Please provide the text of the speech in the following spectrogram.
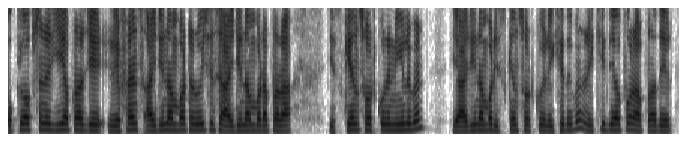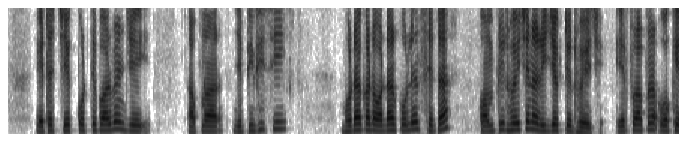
ওকে অপশানে গিয়ে আপনার যে রেফারেন্স আইডি নাম্বারটা রয়েছে, সেই আইডি নাম্বার আপনারা স্ক্যানশট করে নিয়ে নেবেন। এই আইডি নাম্বার স্ক্যানশট করে রেখে দেবেন। রেখে দেওয়ার পর আপনাদের এটা চেক করতে পারবেন যে আপনার যে পিভিসি ভোটার কার্ড অর্ডার করলেন, সেটা কমপ্লিট হয়েছে না রিজেক্টেড হয়েছে? এরপর আপনারা ওকে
